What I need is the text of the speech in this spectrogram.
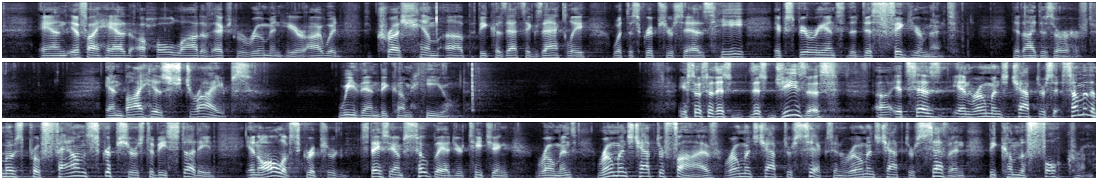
And if I had a whole lot of extra room in here, I would crush him up because that's exactly what the scripture says. He experienced the disfigurement that I deserved. And by his stripes, we then become healed. So, so this, this Jesus, uh, it says in Romans chapter 6, some of the most profound scriptures to be studied in all of Scripture. Stacy, I'm so glad you're teaching Romans. Romans chapter 5, Romans chapter 6, and Romans chapter 7 become the fulcrum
